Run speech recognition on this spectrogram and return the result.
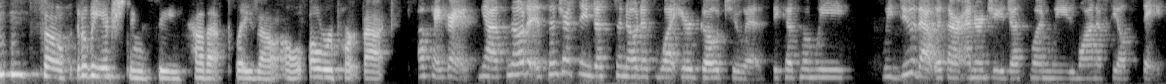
so it'll be interesting to see how that plays out. I'll, I'll report back. Okay, great. Yeah, it's not, it's interesting just to notice what your go-to is because when we we do that with our energy just when we want to feel safe.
